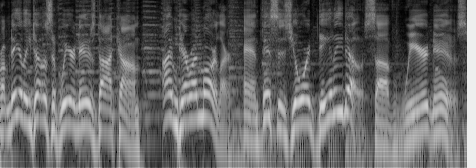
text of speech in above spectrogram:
From DailyDoseOfWeirdNews.com, I'm Darren Marlar, and this is your Daily Dose of Weird News.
